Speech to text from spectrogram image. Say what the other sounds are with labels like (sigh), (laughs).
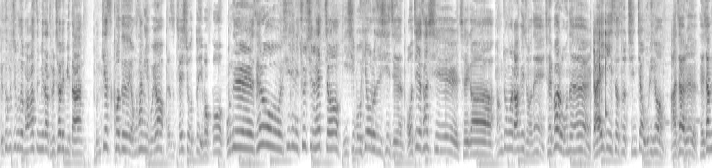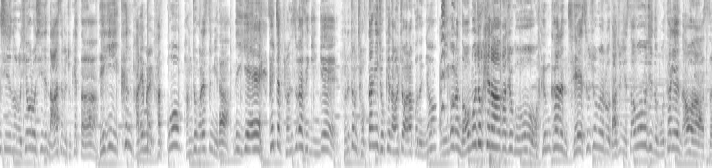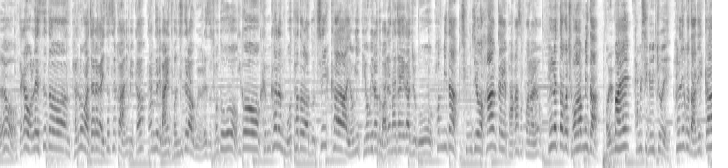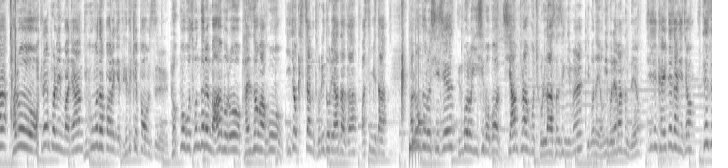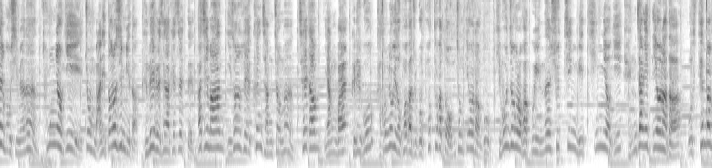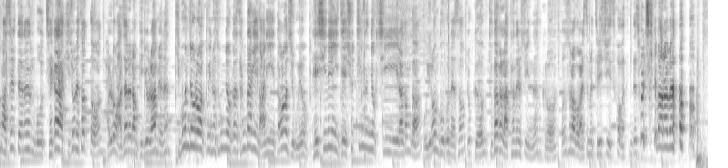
유튜브 친구들 반갑습니다. 돌철입니다. 본캐스커드 영상이고요. 그래서 첼시 옷도 입었고 오늘 새로운 시즌이 출시를 했죠. 25 히어로즈 시즌. 어제 사실 제가 방송을 하기 전에 제발 오늘 나에게 있어서 진짜 우리 형 아자르 대장 시즌으로 히어로 시즌 나왔으면 좋겠다. 되게 큰 바램을 갖고 방송을 했습니다. 근데 이게 살짝 변수가 생긴 게 저는 좀 적당히 좋게 나올 줄 알았거든요. 아니 이거는 너무 좋게 나와가지고 금카는 제 수중으로 나중에 써보지도 못하게 나왔어요. 제가 원래 쓰던 발롱 아자르가 있었을 거 아닙니까? 사람들이 많이 던지더라고요. 그래서 저도 이거 금카는 못하더라도 7카 영입 비용이라도 마련하자 해가지고 팝니다. 심지어 하한가에 박아서 팔아요. 팔렸다고 좋아합니다. 얼마에? 31조에. 팔리고 나니까 바로 트램펄린 마냥 누구보다 빠르게 데드캣 바운스를 벽 보고 손드는 마음으로 반성하고 이적 시장 도리도리 하다가 맞습니다 발롱도르 시즌 등번호 25번 지안프랑고 졸라 선생님을 이번에 영입을 해봤는데요. 시즌카 1대장이죠. 스탯을 보시면은 속력이 좀 많이 떨어집니다. 금액을 생각했을 때. 하지만 이 선수의 큰 장점은 체감, 양발 그리고 가속력이 높아가지고 퍼터가 또 엄청 뛰어나고 기본적으로 갖고 있는 슈팅 및 킥력이 굉장히 뛰어나다. 뭐 스탯만 봤을 때는 뭐 제가 기존에 썼던 발롱 아자르랑 비교를 하면은 기본적으로 갖고 있는 속력은 상당히 많이 떨어지고요. 대신에 이제 슈팅 능력치라던가 뭐 이런 부분에서 조금 두각을 나타낼 수 있는 그런 선수라고 말씀을 드릴 수 있을 것 같은데 솔직히 말하면 (laughs)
